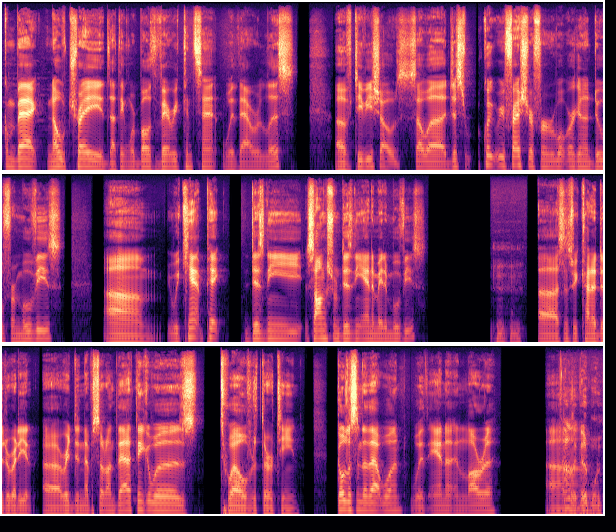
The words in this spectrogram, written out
Welcome back. No trades. I think we're both very content with our list of TV shows. So, uh, just a quick refresher for what we're gonna do for movies. Um, we can't pick Disney songs from Disney animated movies. Mm-hmm. Uh, since we kind of did already, uh, already did an episode on that. I think it was twelve or thirteen. Go listen to that one with Anna and Laura. Um, That was a good one.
